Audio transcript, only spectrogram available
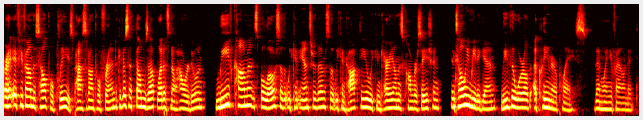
All right, if you found this helpful, please pass it on to a friend. Give us a thumbs up. Let us know how we're doing. Leave comments below so that we can answer them, so that we can talk to you, we can carry on this conversation. Until we meet again, leave the world a cleaner place than when you found it.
